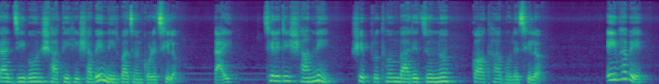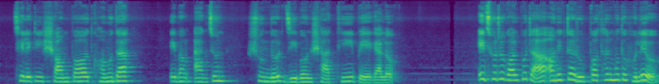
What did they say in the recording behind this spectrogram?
তার জীবন সাথী হিসাবে নির্বাচন করেছিল। তাই ছেলেটির সামনে সে প্রথমবারের জন্য কথা বলেছিল। এইভাবে ছেলেটি সম্পদ, ক্ষমতা এবং একজন সুন্দর জীবন সাথী পেয়ে গেল। এই ছোট গল্পটা অনেকটা রূপকথার মতো হলেও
